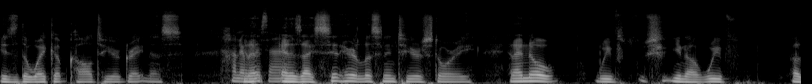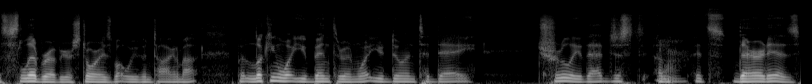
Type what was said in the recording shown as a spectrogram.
is the wake up call to your greatness. Hundred And, I- percent. and as I sit here listening to your story, and I know we've, you know, we've a sliver of your story is what we've been talking about, but looking what you've been through and what you're doing today, truly, that just, um, Yeah. it's there. It is.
